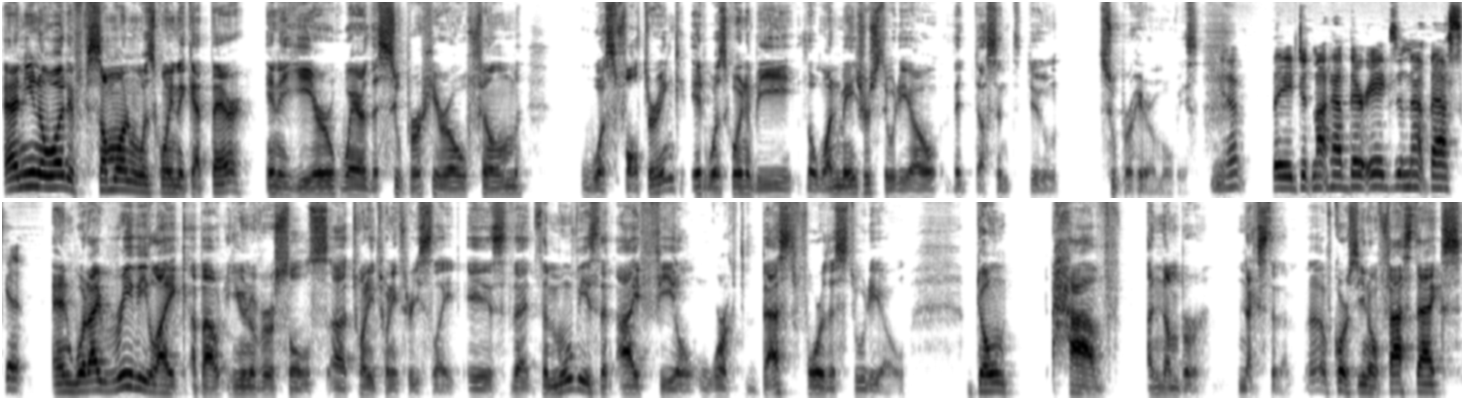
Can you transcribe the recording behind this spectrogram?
And you know what? If someone was going to get there, in a year where the superhero film was faltering, it was going to be the one major studio that doesn't do superhero movies. Yep. They did not have their eggs in that basket. And what I really like about Universal's uh, 2023 slate is that the movies that I feel worked best for the studio don't have a number next to them. Uh, of course, you know, Fast X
